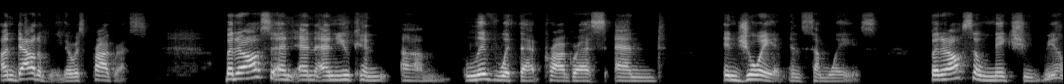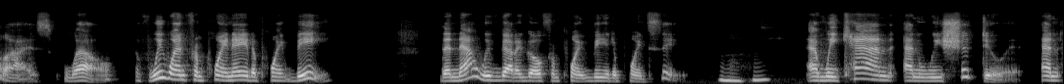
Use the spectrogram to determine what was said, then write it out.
undoubtedly there was progress but it also and and and you can um, live with that progress and enjoy it in some ways but it also makes you realize well, if we went from point A to point B, then now we've got to go from point B to point C. Mm-hmm. And we can and we should do it. And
